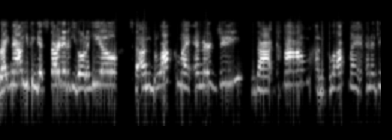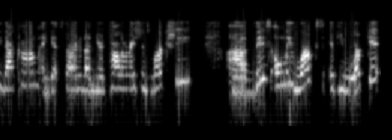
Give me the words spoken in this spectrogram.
Right now, you can get started if you go to heal to unblockmyenergy.com, unblockmyenergy.com, and get started on your tolerations worksheet. Uh, this only works if you work it.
